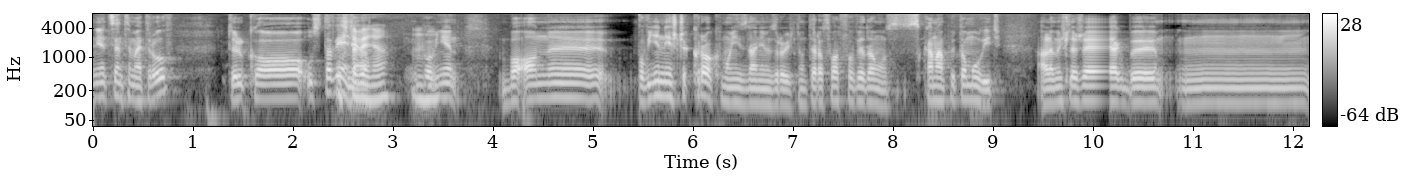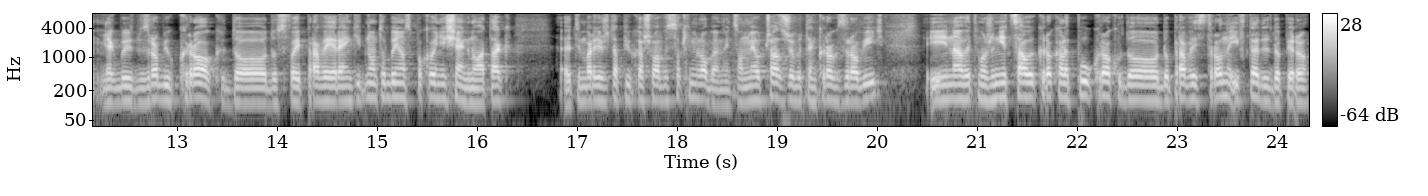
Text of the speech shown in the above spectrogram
nie centymetrów, tylko ustawienia. Ustawienia. Mhm. Powinien, bo on y, powinien jeszcze krok moim zdaniem zrobić. No teraz łatwo wiadomo, z kanapy to mówić, ale myślę, że jakby, mm, jakby zrobił krok do, do swojej prawej ręki, no to by ją spokojnie sięgnął, a tak tym bardziej, że ta piłka szła wysokim lobem, więc on miał czas, żeby ten krok zrobić i nawet może nie cały krok, ale pół kroku do, do prawej strony i wtedy dopiero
